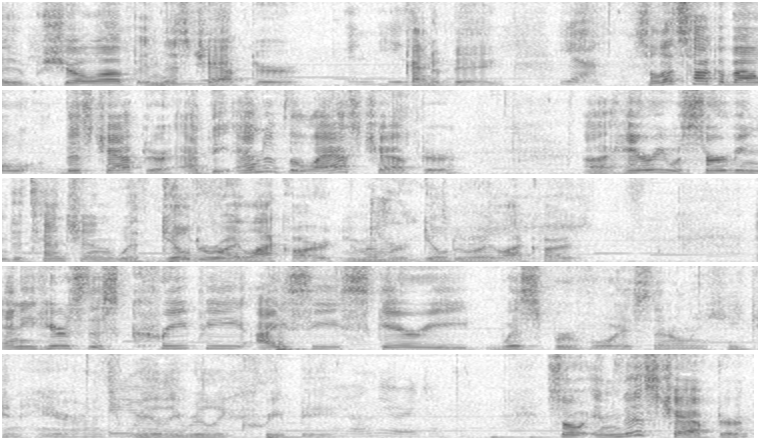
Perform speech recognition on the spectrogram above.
to show up in this chapter, and he's kind of big. yeah. So let's talk about this chapter. At the end of the last chapter, Uh, Harry was serving detention with Gilderoy Lockhart. You remember Gilderoy Lockhart? And he hears this creepy, icy, scary whisper voice that only he can hear, and it's really, really creepy. So in this chapter,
